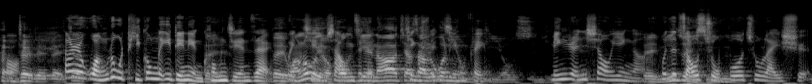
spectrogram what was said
对对对。当然，网络提供了一点点空间在，对网络有空间，然后加上如果你有媒体优势，名人效应啊，或者找主播出来选。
